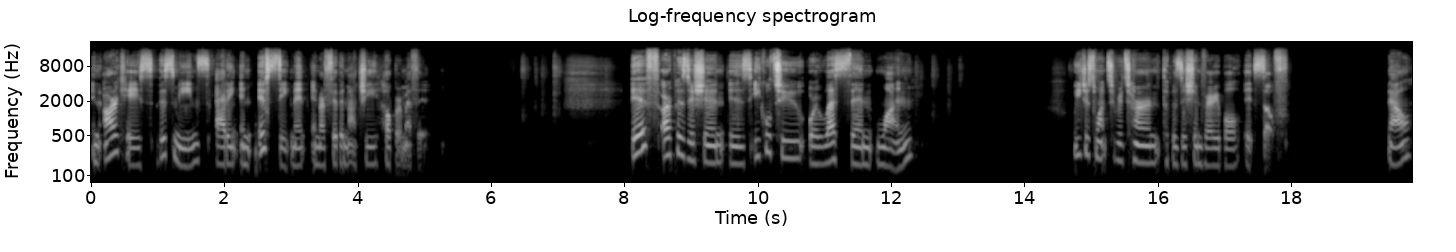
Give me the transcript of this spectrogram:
In our case, this means adding an if statement in our Fibonacci helper method. If our position is equal to or less than 1, We just want to return the position variable itself. Now,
